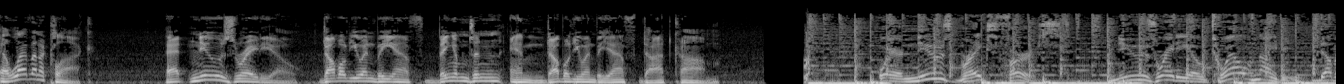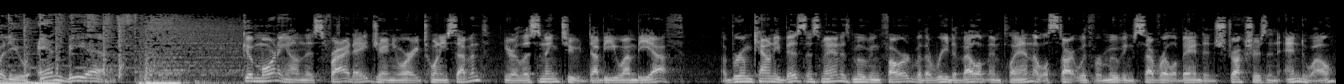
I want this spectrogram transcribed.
11 o'clock at News Radio WNBF Binghamton and WNBF.com. Where news breaks first. News Radio 1290 WNBF. Good morning on this Friday, January 27th. You're listening to WNBF. A Broome County businessman is moving forward with a redevelopment plan that will start with removing several abandoned structures in Endwell.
